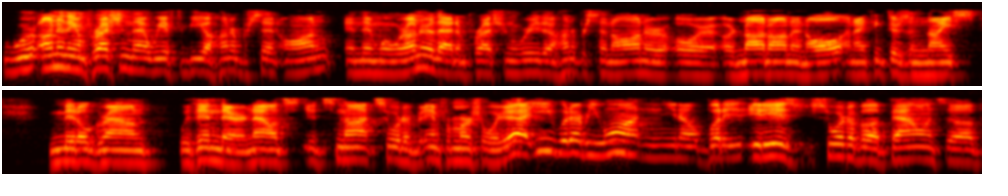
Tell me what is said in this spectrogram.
we're under the impression that we have to be 100% on, and then when we're under that impression, we're either 100% on or, or, or not on at all. And I think there's a nice middle ground within there. Now it's it's not sort of infomercial where yeah eat whatever you want and you know, but it, it is sort of a balance of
